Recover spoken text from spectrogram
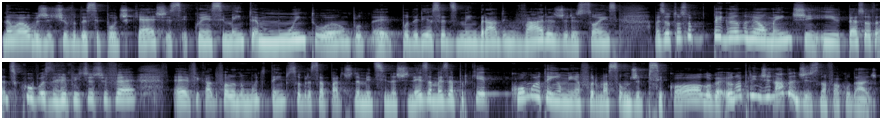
Não é o objetivo desse podcast, esse conhecimento é muito amplo, é, poderia ser desmembrado em várias direções, mas eu tô só pegando realmente, e peço até desculpas de repente eu tiver é, ficado falando muito tempo sobre essa parte da medicina chinesa, mas é porque, como eu tenho minha formação de psicóloga, eu não aprendi nada disso na faculdade.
